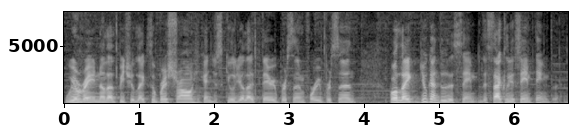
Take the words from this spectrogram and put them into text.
we already know that Pichu like super strong. He can just kill you like 30%, 40%. But like you can do the same, exactly the same thing to him.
